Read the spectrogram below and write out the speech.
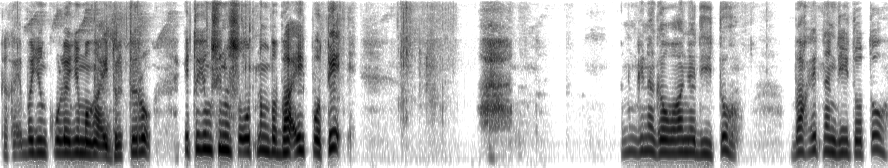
Kakaiba yung kulay niya mga idol pero ito yung sinusuot ng babae puti. Anong ginagawa niya dito? Bakit nandito to?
